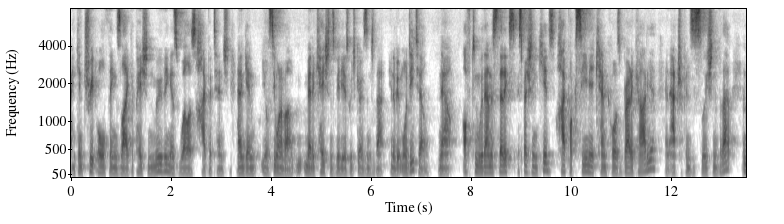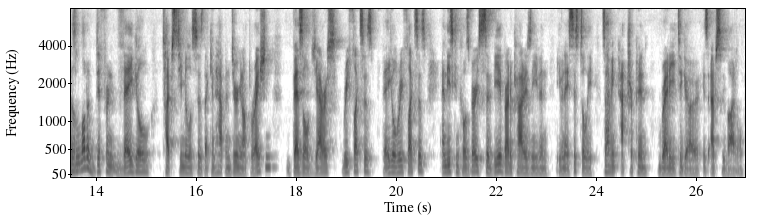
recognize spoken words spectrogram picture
and can treat all things like a patient moving as well as hypertension. And again, you'll see one of our medications videos which goes into that in a bit more detail. Now, often with anesthetics, especially in kids, hypoxemia can cause bradycardia and atropin's a solution for that. And there's a lot of different vagal type stimuluses that can happen during an operation, basal gyrus reflexes, vagal reflexes, and these can cause very severe bradycardias and even, even asystole. So having atropine ready to go is absolutely vital.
